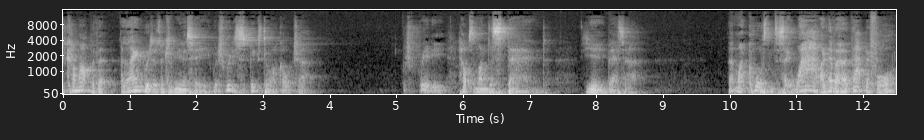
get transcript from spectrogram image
to come up with a, a language as a community which really speaks to our culture, which really helps them understand you better. That might cause them to say, Wow, I never heard that before.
